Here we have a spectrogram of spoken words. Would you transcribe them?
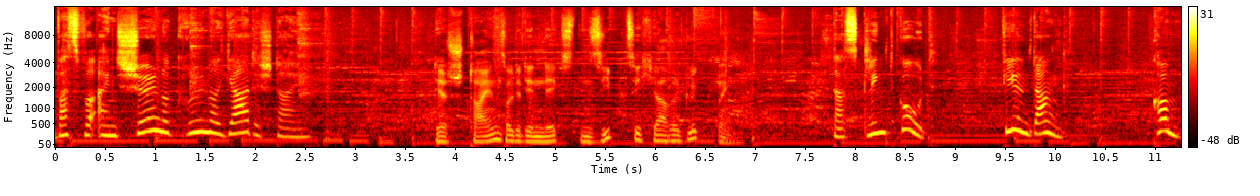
Was für ein schöner grüner Jadestein. Der Stein soll dir die nächsten 70 Jahre Glück bringen. Das klingt gut. Vielen Dank. Komm,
